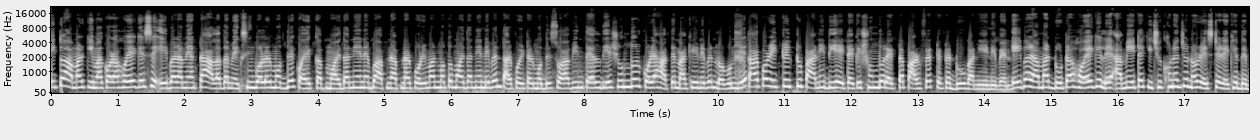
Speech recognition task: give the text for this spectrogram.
এই তো আমার কিমা করা হয়ে গেছে। এবার আমি একটা আলাদা মিক্সিং বলের মধ্যে কয়েক কাপ ময়দা নিয়ে নেব, আপনি আপনার পরিমাণ মতো ময়দা নিয়ে নেবেন, তারপর এটার মধ্যে সয়াবিন তেল দিয়ে সুন্দর করে হাতে মাখিয়ে নেবেন লবণ দিয়ে। তারপর একটু একটু পানি দিয়ে এটাকে সুন্দর একটা পারফেক্ট একটা ডো বানিয়ে নেবেন। এইবার আমার ডোটা হয়ে গেলে আমি এটা কিছুক্ষণের জন্য রেস্টে রেখে দেব,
